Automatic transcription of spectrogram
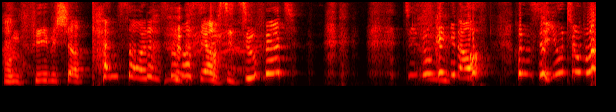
amphibischer Panzer oder sowas, der auf sie zufährt. Die Luke geht auf und es ist der YouTuber.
